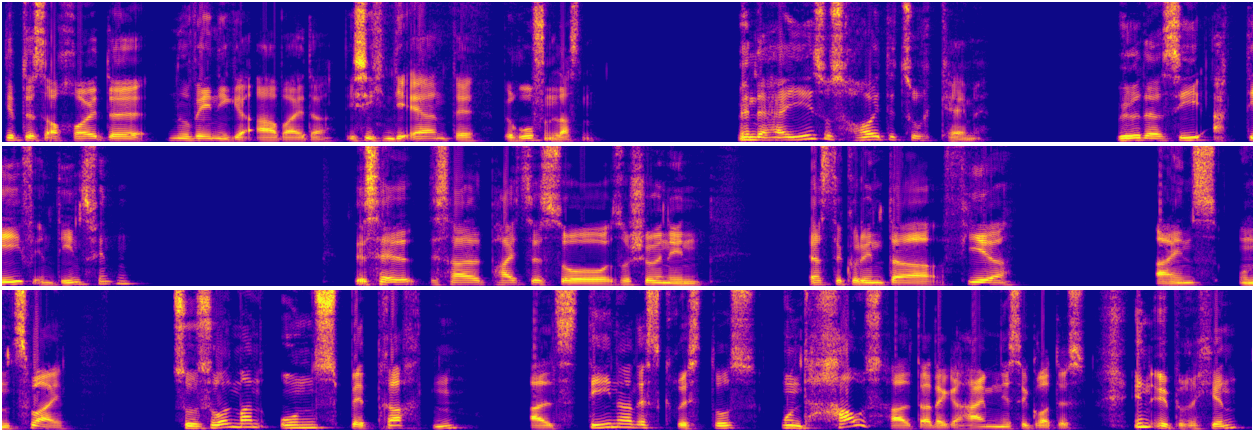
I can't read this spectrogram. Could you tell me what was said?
gibt es auch heute nur wenige Arbeiter, die sich in die Ernte berufen lassen. Wenn der Herr Jesus heute zurückkäme, würde er sie aktiv im Dienst finden? Deshalb, deshalb heißt es so, so schön in 1. Korinther 4, 1 und 2. So soll man uns betrachten als Diener des Christus und Haushalter der Geheimnisse Gottes. Im Übrigen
